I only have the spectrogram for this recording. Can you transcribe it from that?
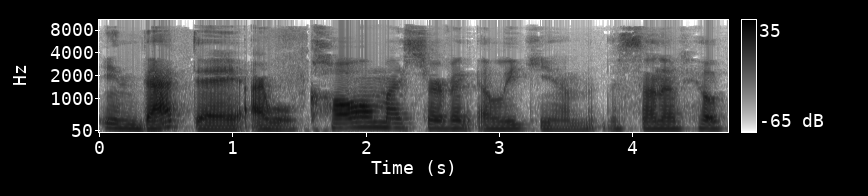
In that day I will call my servant Eliakim, the son of Hil-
